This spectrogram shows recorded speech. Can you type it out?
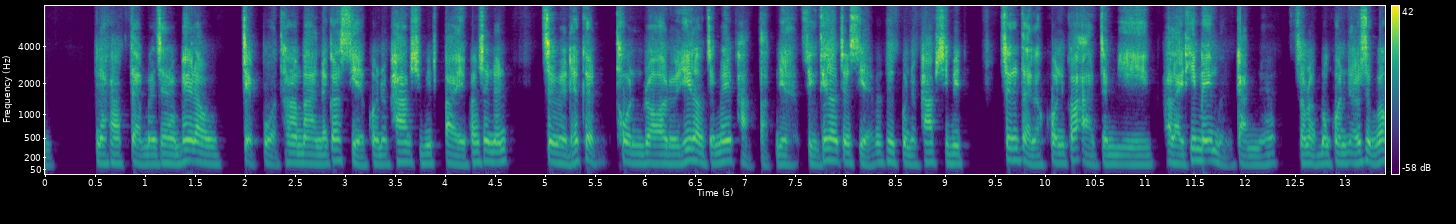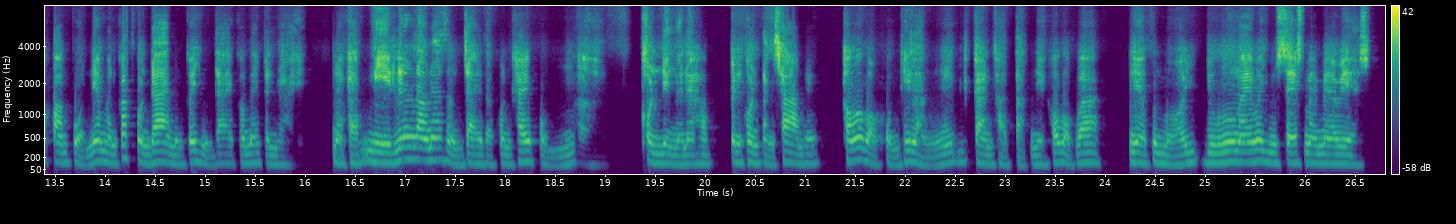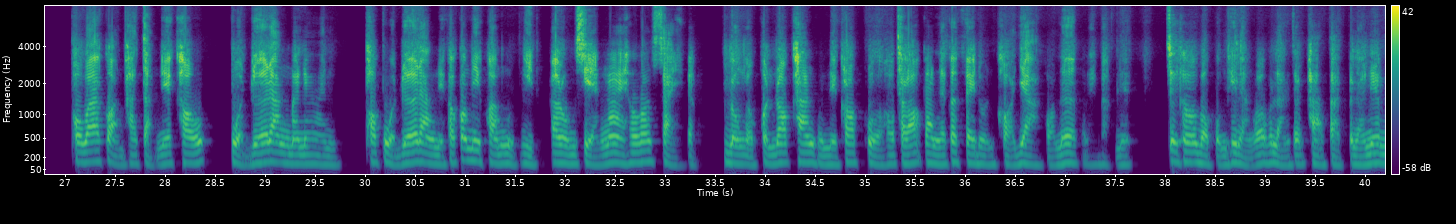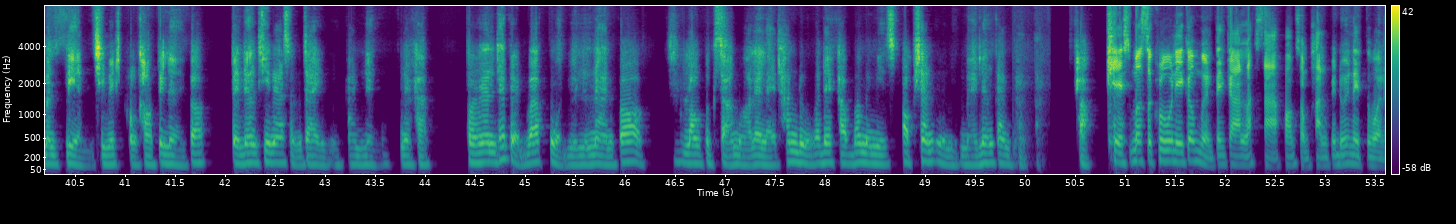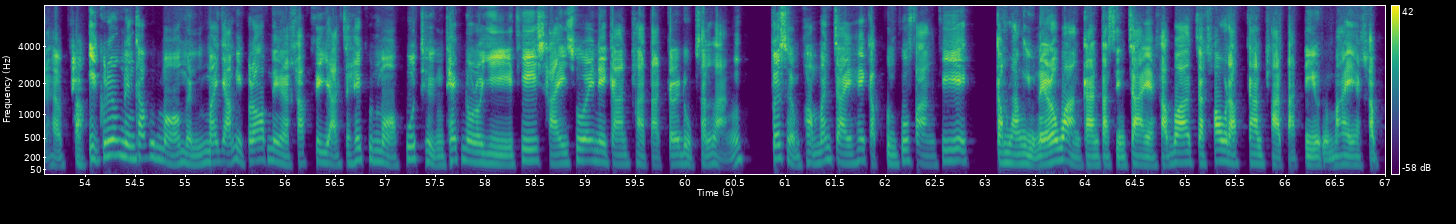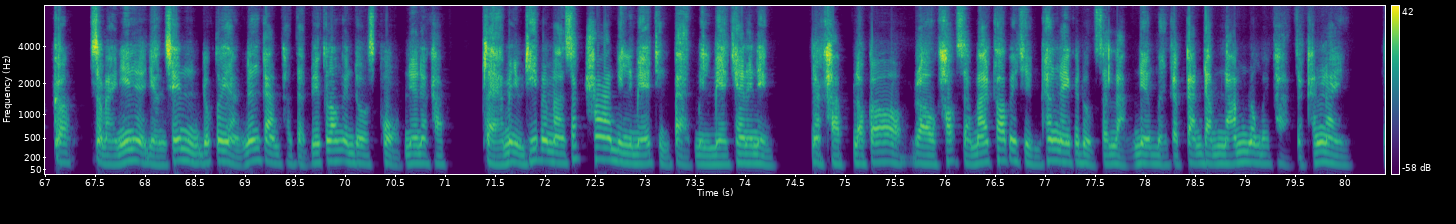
นะครับ แต่มันจะทำให้เราเจ็บปวดทรมานแล้วก็เสียคุณภาพชีวิตไป เพราะฉะนั้นส่วนใหญ่ถ้าเกิดทนรอโดยที่เราจะไม่ผ่าตัดเนี่ยสิ่งที่เราจะเสียก็คือคุณภาพชีวิต ซึ่งแต่ละคนก็อาจจะมีอะไรที่ไม่เหมือนกันนะสำหรับบางคนรู้สึกว่าความปวดเนี่ยมันก็ทนได้มันก็อยู่ได้ก็ไม่เป็นไรนะครับ มีเรื่องเล่าน่าสนใจแต่คนไข้ผมคนหนึ่งนะครับ เป็นคนต่างชาติเนี่ย เขามาบอกผมที่หลังการผ่าตัดเนี่ยเขาบอกว่าเนี่ยคุณหมออยู่รู้ไหมว่า you save my marriage เพราะว่าก่อนผ่าตัดเนี่ยเขาปวดเรื้อรังมานาน พอปวดเรื้อรังเนี่ยเขาก็มีความหงุดหงิดอารมณ์เสียง่ายเขาก็ใส่กับลงกับคนรอบข้างคนในครอบครัวเขาทะเลาะกันแล้วก็เคยโดนขอหย่าขอเลิกอะไรแบบเนี้ยซึ่งเขามาบอกผมทีหลังว่าหลังจากผ่าตัดไปแล้วเนี่ยมันเปลี่ยนชีวิตของเขาไปเลย ก็เป็นเรื่องที่น่าสนใจอีกอันหนึ่งนะครับ เพราะฉะนั้นถ้าเกิดว่าปวดอยู่นานๆก็ลองปรึกษาหมอหลาย ๆ ท่านดูก็ได้ครับว่ามันมีออปชันอื่นไหมเรื่องการผ่าตัด เคสเมื่อสักครู่นี้ก็เหมือนเป็นการรักษาความสัมพันธ์ไปด้วยในตัวนะครับรบกวนอีกเรื่องหนึ่งครับคุณหมอเหมือนมาย้ำอีกรอบหนึ่งครับคืออยากจะให้คุณหมอพูดถึงเทคโนโลยีที่ใช้ช่วยในการผ่าตัดกระดูกสันหลัง เพื่อเสริมความมั่นใจให้กับคุณผู้ฟังที่กำลังอยู่ในระหว่างการตัดสินใจครับว่าจะเข้ารับการผ่าตัดดีหรือไม่ครับ ก็สมัยนี้เนี่ยอย่างเช่น ยกตัวอย่างเรื่องการผ่าตัดด้วยกล้อง endoscope เนี่ยนะครับแผลมันอยู่ที่ประมาณสัก 5มิลลิเมตรถึง 8มิลลิเมตรแค่นั้นเองนะครับแล้วก็เราเข้าสามารถเข้าไปถึงข้างในกระดูกสันหลังเนี่ยเหมือนกับการดำน้ำลงไปผ่าจากข้างใน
